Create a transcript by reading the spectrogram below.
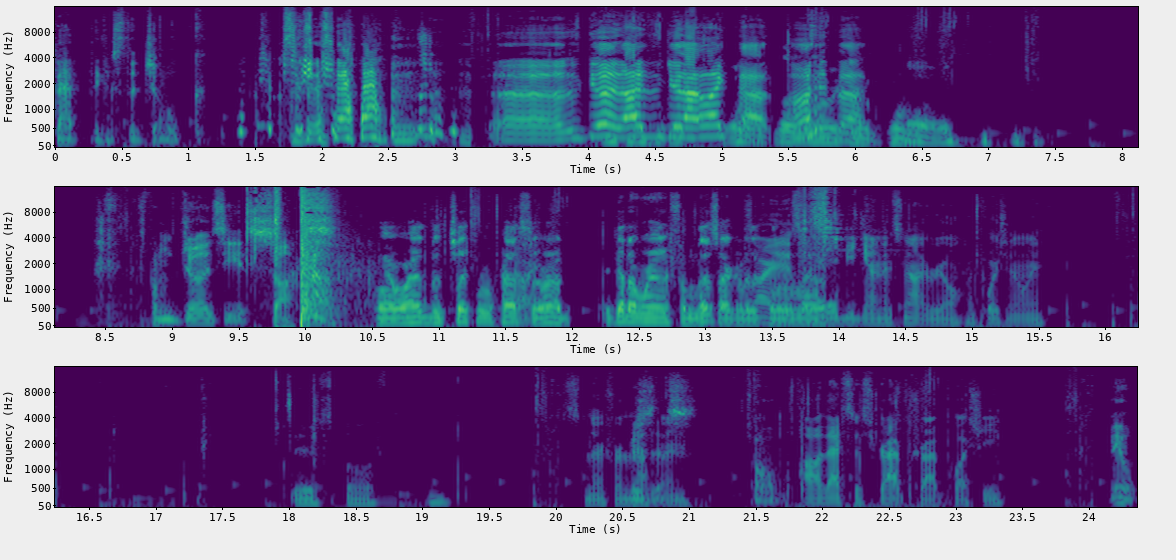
That thing's the joke. uh, that's good. That's good. I like that. Oh, I like my that. God. No. From Jersey, it sucks. Yeah, why the chicken pass the Sorry. gotta run from this ugly Sorry, thing, it's a man. BB gun. It's not real, unfortunately. Airsoft. Snurf or What is nothing. this? Oh, Oh, that's a scrap trap plushie. ew.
